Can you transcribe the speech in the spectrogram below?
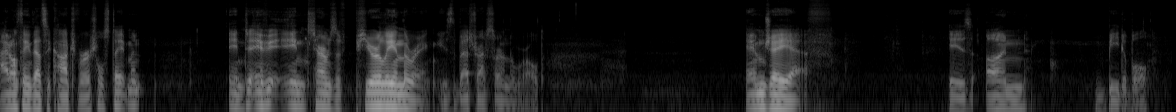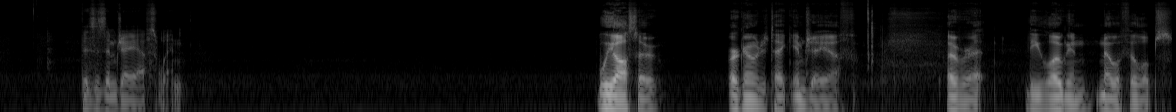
I don't think that's a controversial statement. In, if, in terms of purely in the ring, he's the best wrestler in the world. MJF is unbeatable. This is MJF's win. We also are going to take MJF over at the Logan Noah Phillips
